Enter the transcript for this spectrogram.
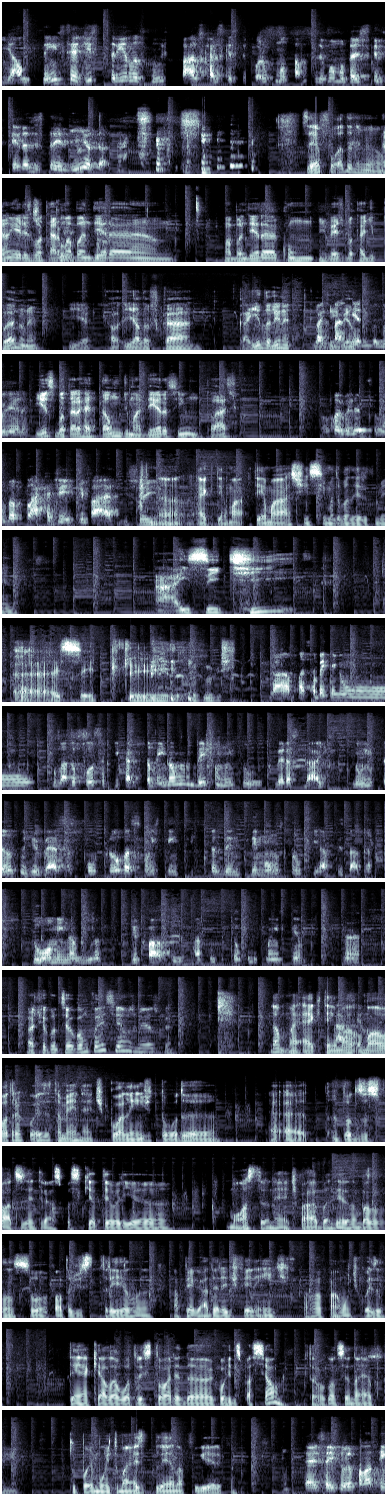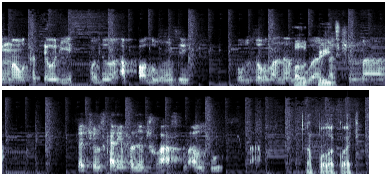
E a ausência de estrelas no espaço. Os caras que foram montar, fazer uma montagem esqueceram as estrelinhas, tá? Isso é foda, né, meu? Não, e eles Tipo, botaram pô. uma bandeira. Uma bandeira com. Em vez de botar de pano, né? E, ela- e ela ficar caída ali, né? O bagulho, né? Isso, botaram retão de madeira, assim, um plástico. O bagulho é uma placa de, de bar. Isso aí. Não, é que tem uma, tem uma haste em cima da bandeira também, né? ICT. Ah, mas também tem o, o lado oposto aqui, cara, que também não deixa muito veracidade. No entanto, diversas comprovações científicas de- demonstram que a pisada do homem na Lua, de fato, aconteceu como conhecemos. Né? Acho que aconteceu como conhecíamos mesmo, cara. Não, mas é que tem uma, Ah, é. uma outra coisa também, né? Tipo, além de toda. a- a- todos os fatos, entre aspas, que a teoria mostra, né? Tipo, ah, a bandeira não balançou, falta de estrela, a pegada era diferente, pá, pá, pá, um monte de coisa. Tem aquela outra história da corrida espacial, né? Que tava acontecendo na época, Sim. que põe muito mais lenha na fogueira. pá. É isso aí que eu ia falar. Tem uma outra teoria que quando a Apollo 11 pousou lá na Apollo Lua, Creed. já tinha uma. Já tinha uns carinha fazendo churrasco lá, os russos. Apolo aquático.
